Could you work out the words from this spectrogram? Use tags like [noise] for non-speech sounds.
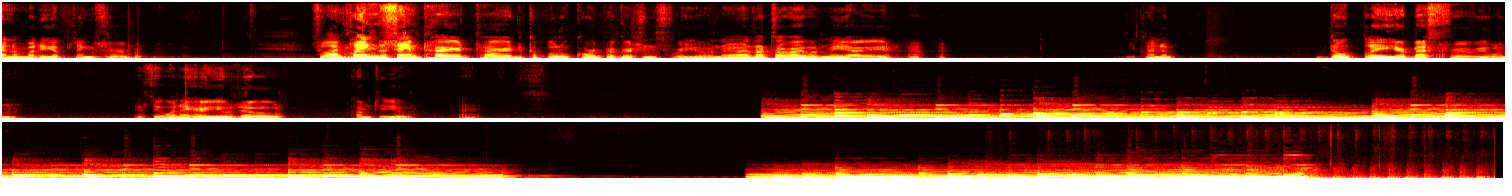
kind of muddy up things here, but so I'm playing the same tired, tired couple of chord progressions for you, and uh, that's all right with me. I [laughs] you kind of don't play your best for everyone. If they want to hear you, they'll come to you.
